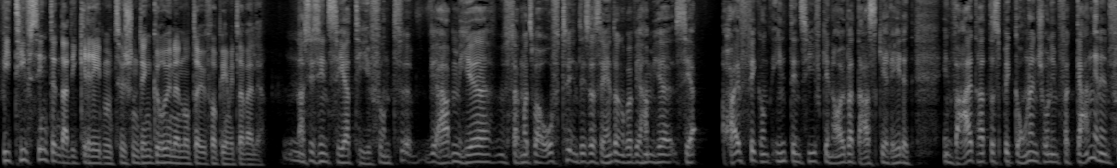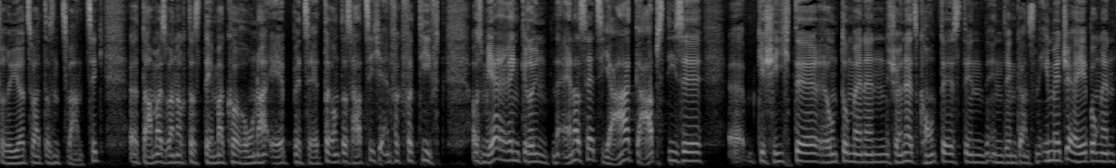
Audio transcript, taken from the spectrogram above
Wie tief sind denn da die Gräben zwischen den Grünen und der ÖVP mittlerweile? Na, sie sind sehr tief. Und wir haben hier, sagen wir zwar oft in dieser Sendung, aber wir haben hier sehr häufig und intensiv genau über das geredet. In Wahrheit hat das begonnen schon im vergangenen Frühjahr 2020. Äh, damals war noch das Thema Corona-App etc. Und das hat sich einfach vertieft. Aus mehreren Gründen. Einerseits, ja, gab es diese äh, Geschichte rund um einen Schönheitskontest in, in den ganzen Image-Erhebungen,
